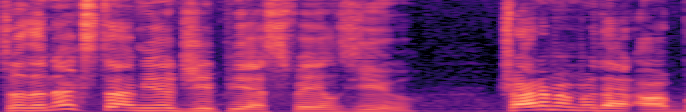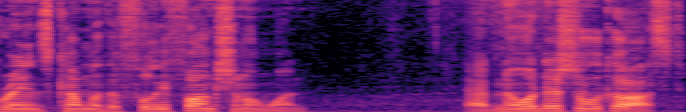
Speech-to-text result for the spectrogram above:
So the next time your GPS fails you, try to remember that our brains come with a fully functional one at no additional cost.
